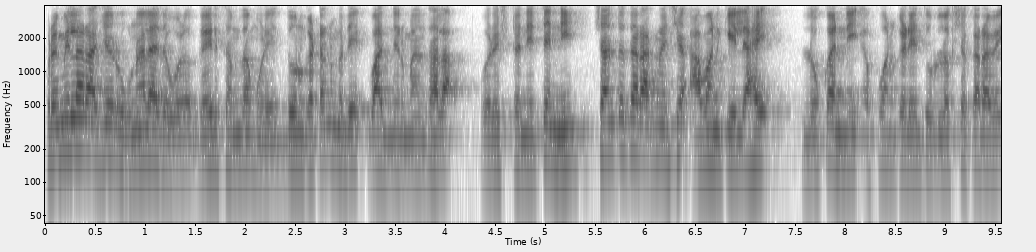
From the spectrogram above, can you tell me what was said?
प्रमिला राजे रुग्णालयाजवळ गैरसमजामुळे दोन गटांमध्ये वाद निर्माण झाला. वरिष्ठ नेत्यांनी शांतता राखण्याचे आवाहन केले आहे. लोकांनी अफवांकडे दुर्लक्ष करावे.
